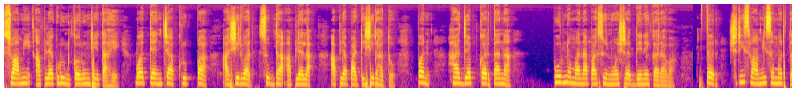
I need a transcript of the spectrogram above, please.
स्वामी आपल्याकडून करून घेत आहे व त्यांच्या कृपा आशीर्वादसुद्धा आपल्याला आपल्या पाठीशी राहतो. पण हा जप करताना पूर्ण मनापासून व श्रद्धेने करावा. तर श्री स्वामी समर्थ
